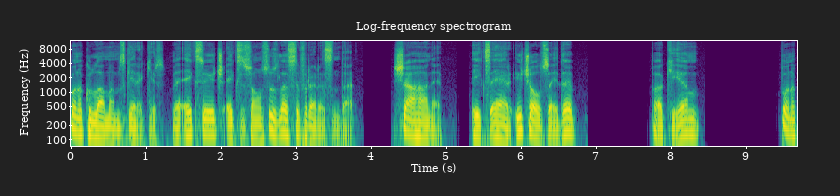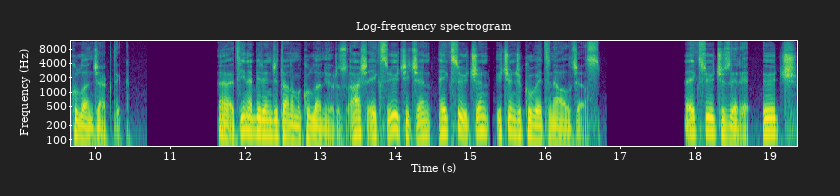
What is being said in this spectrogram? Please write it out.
Bunu kullanmamız gerekir ve eksi 3 eksi sonsuzla 0 arasında. Şahane. x eğer 3 olsaydı, bakayım, bunu kullanacaktık. Evet, yine birinci tanımı kullanıyoruz. h eksi 3 için, eksi 3'ün üçüncü kuvvetini alacağız. Eksi 3 üzeri 3,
